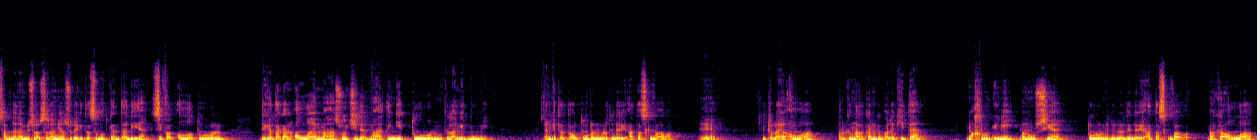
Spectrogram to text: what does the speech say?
sabda Nabi SAW yang sudah kita sebutkan tadi ya. Sifat Allah turun. Dikatakan Allah yang maha suci dan maha tinggi turun ke langit bumi. Dan kita tahu turun berarti dari atas ke bawah. Ya. Itulah yang Allah perkenalkan kepada kita makhluk ini manusia turun itu berarti dari atas ke bawah. Maka Allah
